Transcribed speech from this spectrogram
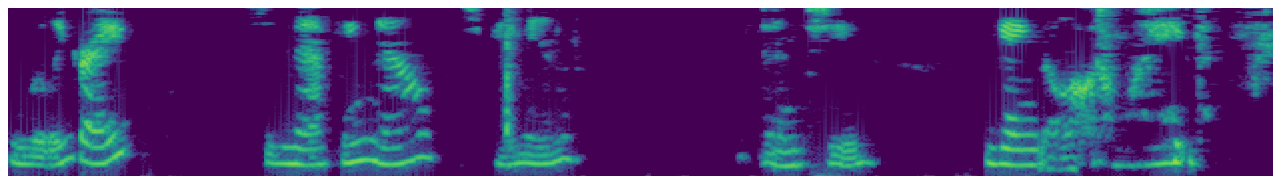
really great. She's napping now. She came in and she gained a lot of weight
